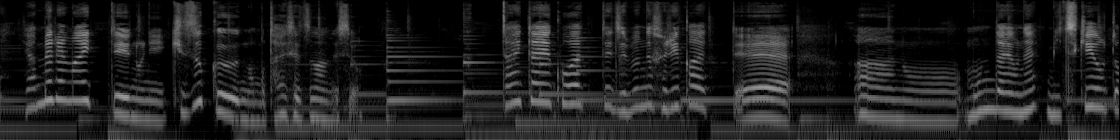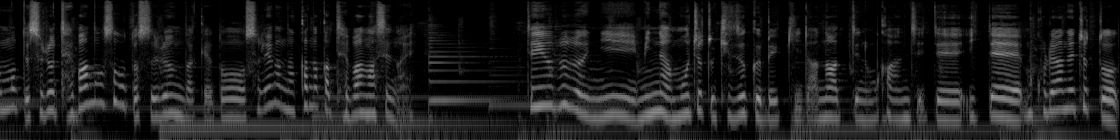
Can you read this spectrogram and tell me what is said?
でねやめれないっていうのに気づくのも大切なんですよ。大体こうやって自分で振り返ってあの問題をね見つけようと思ってそれを手放そうとするんだけどそれがなかなか手放せないっていう部分にみんなはもうちょっと気づくべきだなっていうのも感じていて、これはねちょっと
